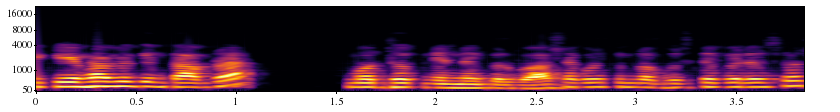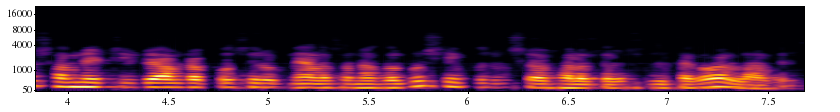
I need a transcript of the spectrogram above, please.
ঠিক এভাবে কিন্তু আমরা মধ্যক নির্ণয় করব। আশা করি তোমরা বুঝতে পেরেছ। সামনের টিউটোরিয়ালে আমরা প্রচুর আলোচনা করব। সেই পর্যন্ত সবাই ভালো থাকো, সুস্থ থাকো। আল্লাহ হাফেজ।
